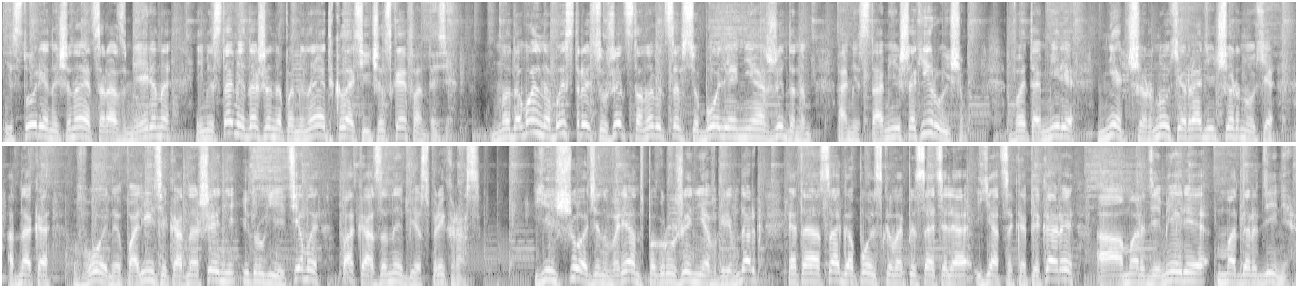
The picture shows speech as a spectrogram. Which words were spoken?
История начинается размеренно и местами даже напоминает классическое фэнтези. Но довольно быстро сюжет становится все более неожиданным, а местами и шокирующим. В этом мире нет чернухи ради чернухи, однако войны, политика, отношения и другие темы показаны без прикрас. Еще один вариант погружения в Гримдарк – это сага польского писателя Яцека Пекары о Мардемере Мадердине.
